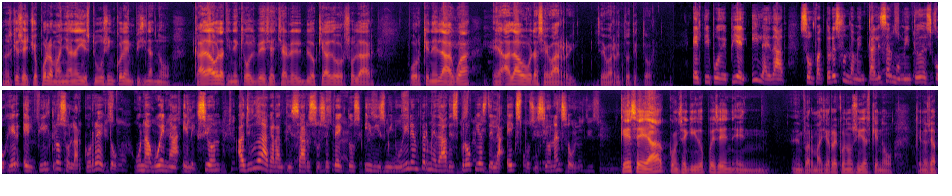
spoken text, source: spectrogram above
no es que se echó por la mañana y estuvo cinco horas en piscina, no. Cada hora tiene que volverse a echarle el bloqueador solar porque en el agua eh, a la hora se barre, se barre el protector. El tipo de piel y la edad son factores fundamentales al momento de escoger el filtro solar correcto. Una buena elección ayuda a garantizar sus efectos y disminuir enfermedades propias de la exposición al sol. Que se ha conseguido pues en, farmacias reconocidas que no, que no sea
